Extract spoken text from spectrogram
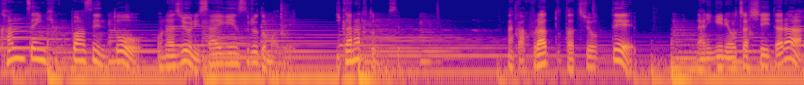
完全100%同じように再現するとまでいかなくてもいいんですよ。なんかフラッと立ち寄って、何気にお茶していたら、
